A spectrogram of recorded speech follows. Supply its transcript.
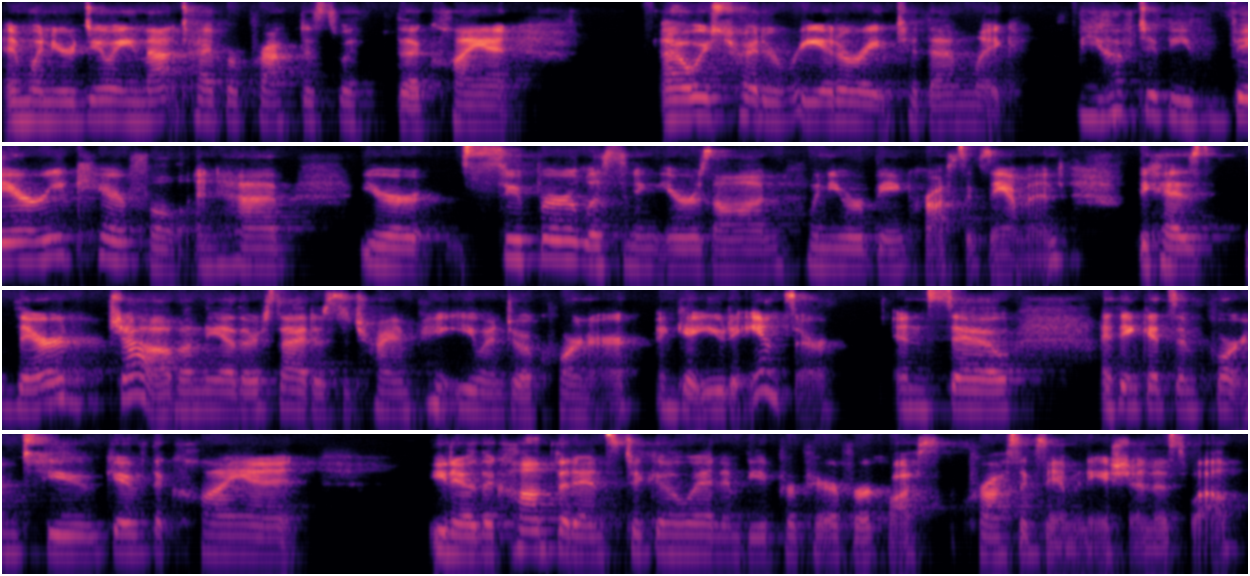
And when you're doing that type of practice with the client, I always try to reiterate to them like you have to be very careful and have your super listening ears on when you are being cross examined because their job on the other side is to try and paint you into a corner and get you to answer and so I think it's important to give the client, you know, the confidence to go in and be prepared for a cross cross examination as well.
